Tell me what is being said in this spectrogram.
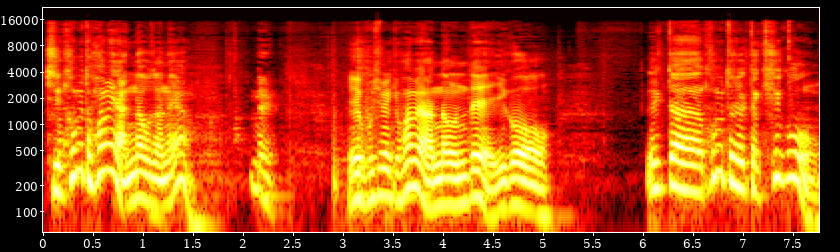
지금 컴퓨터 화면이 안 나오잖아요. 네. 여기 보시면 이렇게 화면 안 나오는데, 이거, 일단 컴퓨터를 일단 켜고,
